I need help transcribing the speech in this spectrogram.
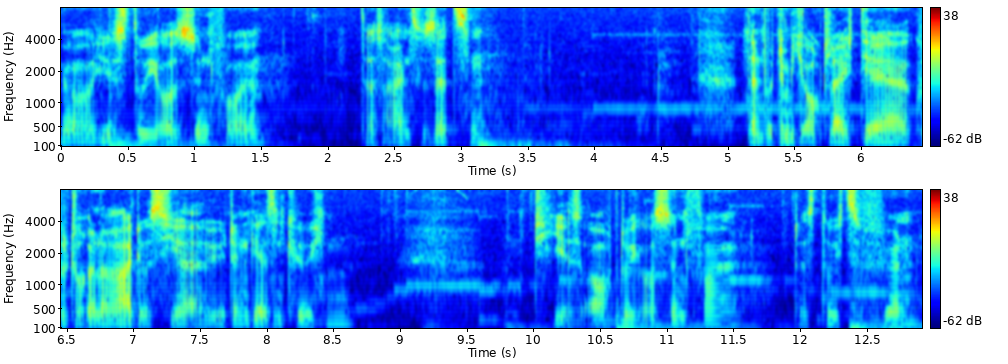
Ja, hier ist durchaus sinnvoll, das einzusetzen. Dann wird nämlich auch gleich der kulturelle Radius hier erhöht in Gelsenkirchen. Und hier ist auch durchaus sinnvoll, das durchzuführen.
